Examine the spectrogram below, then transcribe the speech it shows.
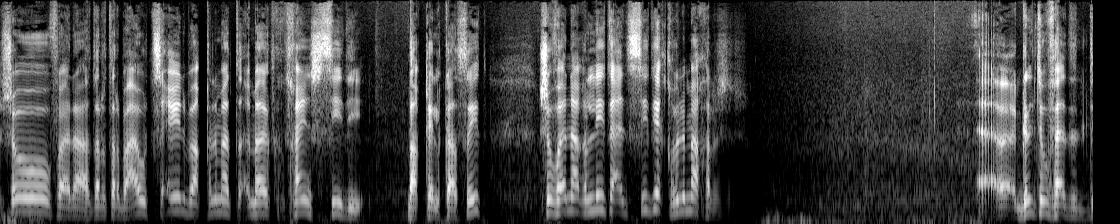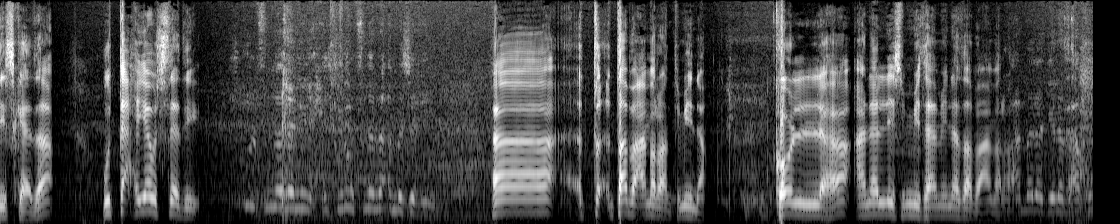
شوف أنا هضرت 94 باقي ما تخاينش السيدي باقي الكاسيت. شوف أنا غليت عند السيدي قبل ما خرج أه، قلتو في هذا الديسك هذا. والتحية استاذي شكون الفنانة اللي فنانة امازيغيين آه ط- طبع عمران تمينة كلها أنا اللي سميتها مينا طبع عمران. العماله ديالها معكم؟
